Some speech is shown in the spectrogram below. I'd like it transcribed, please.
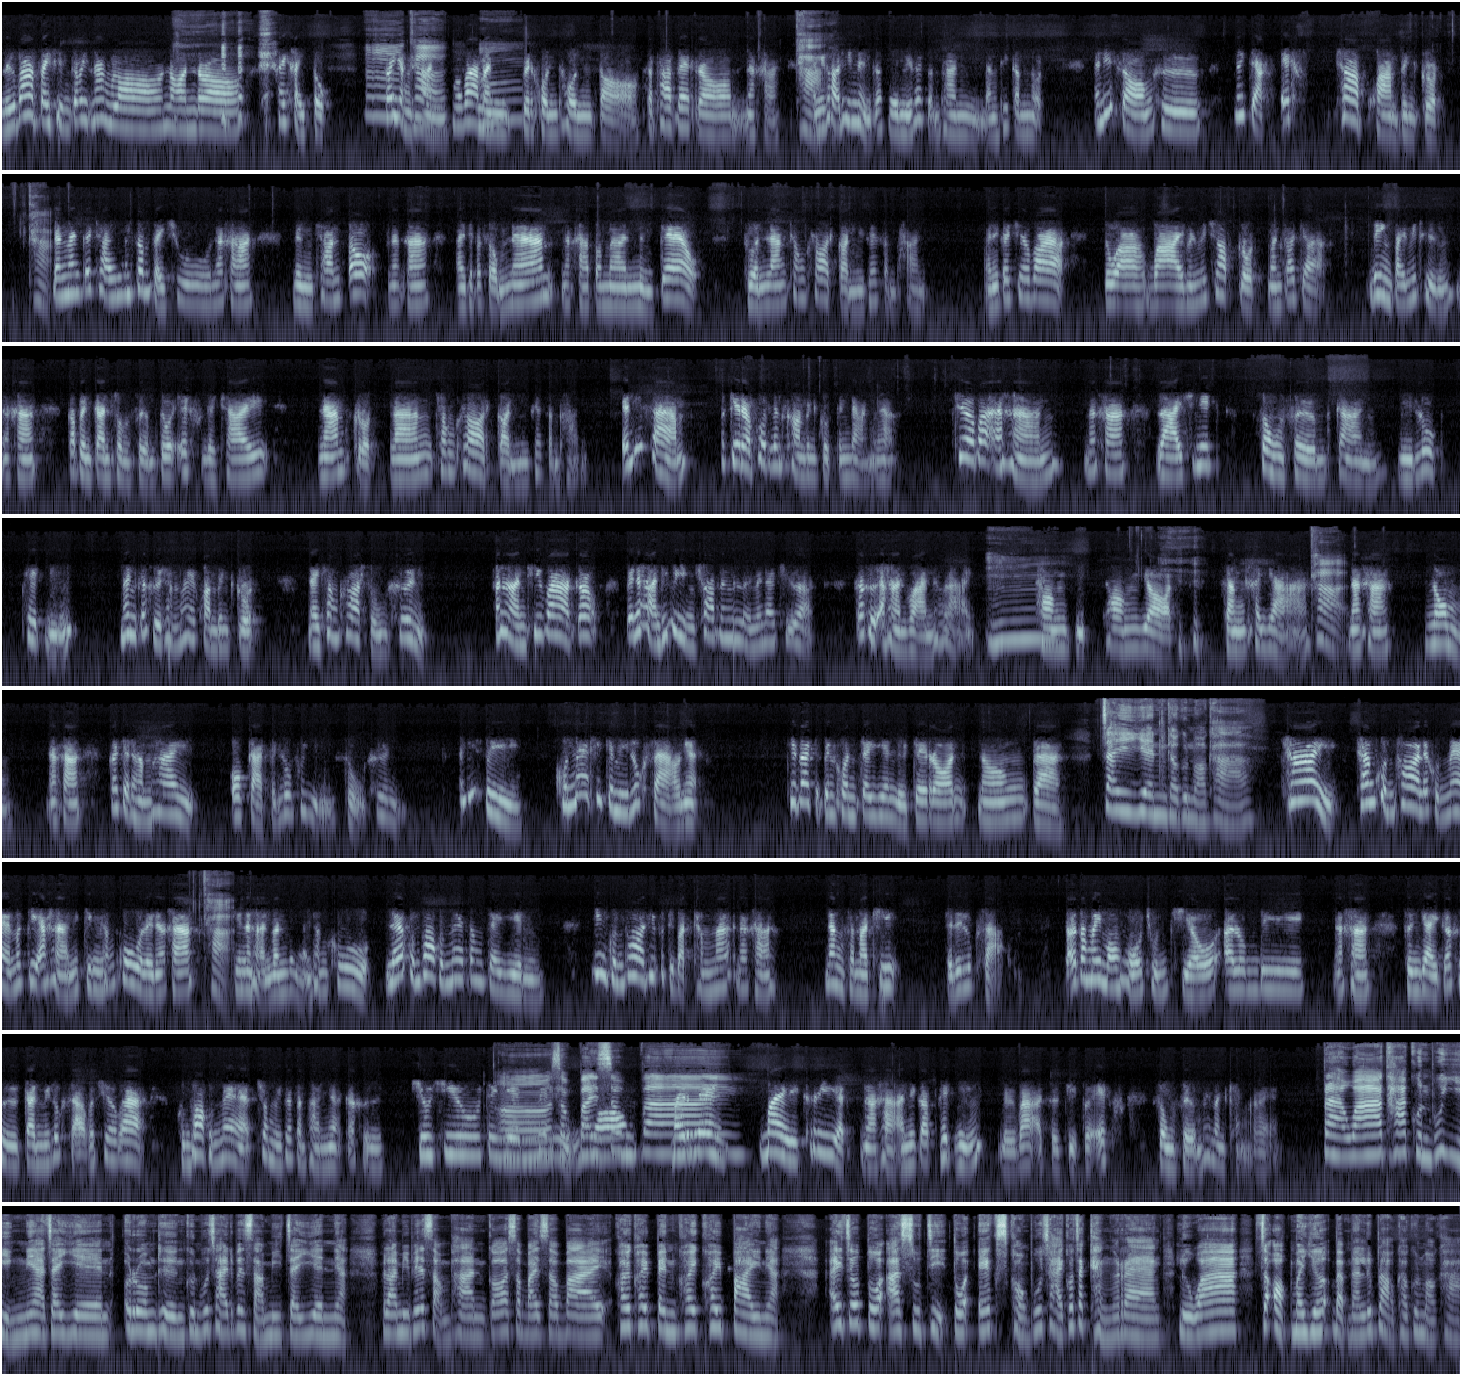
หรือว่าไปถึงก็ไปนั่งรอนอนรอ ให้ไข่ตกเออก็ยังทันค่ะเพราะว่ามันอ๋อเป็นคนทนต่อสภาพแวดล้อมนะคะค่ะอันนี้ข้อที่หนึ่งก็คือมีเพศสัมพันธ์ดังที่กำหนด อันที่สองคือเนื่องจาก X ชอบความเป็นกรดค่ะดังนั้นก็ใช้น้ำส้มสายชูนะคะหนึ่งช้อนโต๊ะนะคะ อาจจะผสมน้ำนะคะ ประมาณหนึ่งแก้ว ส่วนล้างช่องคลอดก่อนมีเพศสัมพันธ์ อันนี้ก็เชื่อว่าตัว Y มันไม่ชอบกรด มันก็จะวิ่งไปไม่ถึงนะคะ ก็เป็นการส่งเสริมตัว X โดยใช้น้ำกรดล้างช่องคลอดก่อนมีเพศสัมพันธ์ อันที่สามเมื่อกี้เราพูดเรื่องความเป็นกรดเป็นด่างเนี่ยเชื่อว่าอาหาร นะคะ หลายชนิดส่งเสริมการมีลูกเพศหญิง นั่นก็คือทำให้ความเป็นกรดในช่องคลอดสูงขึ้น อาหารที่ว่าก็เป็นอาหารที่ผู้หญิงชอบทั้งนั้นเลยไม่น่าเชื่อ ก็คืออาหารหวานทั้งหลายอืมทองหยิบทองหยอด สังขยาค่ะนะคะ นมนะคะ ก็จะทำให้โอกาสเป็นลูกผู้หญิงสูงขึ้น อันที่สี่คุณแม่ที่จะมีลูกสาวเนี่ยคิดว่าจะเป็นคนใจเย็นหรือใจร้อนน้องปลา ใจเย็นค่ะคุณหมอขาใช่ทั้งคุณพ่อและคุณแม่เมื่อกี้อาหารนี่กินทั้งคู่เลยนะคะค่ะกินอาหารหวานๆทั้งคู่ แล้วคุณพ่อคุณแม่ต้องใจเย็น ยิ่งคุณพ่อที่ปฏิบัติธรรมะนะคะ นั่งสมาธิจะได้ลูกสาวแล้วต้องไม่โมโหฉุนเฉียวอารมณ์ดีนะคะ ส่วนใหญ่ก็คือการมีลูกสาวก็เชื่อว่า คุณพ่อคุณแม่ช่วงมีเพศสัมพันธ์เนี่ยก็คือ ชิวๆใจเย็นไม่อ๋อรีสบบายร้สอนบายไม่เร่งไม่เครียดนะคะ อันนี้ก็เพศหญิง หรือว่าอสุจิตัว X ส่งเสริมให้มันแข็งแรง แปลว่าถ้าคุณผู้หญิงเนี่ยใจเย็นรวมถึงคุณผู้ชายที่เป็นสามีใจเย็นเนี่ย เวลามีเพศสัมพันธ์ก็สบายๆค่อยๆเป็น ค่อย ๆไปเนี่ย ไอ้เจ้าตัวอสุจิตัว X ของผู้ชายก็จะแข็งแรง หรือว่าจะออกมาเยอะแบบนั้นหรือเปล่าคะคุณหมอคะ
